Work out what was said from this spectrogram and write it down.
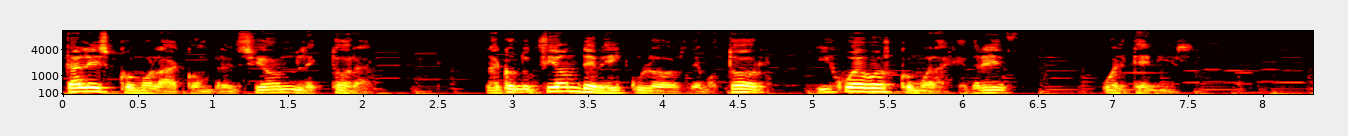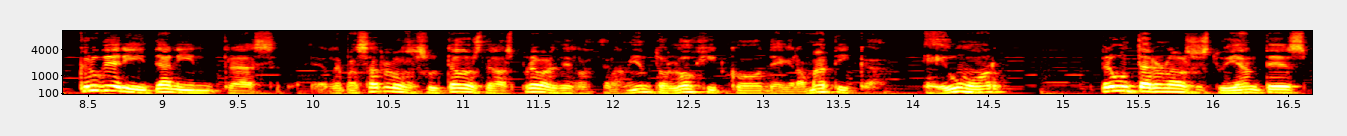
tales como la comprensión lectora, la conducción de vehículos de motor y juegos como el ajedrez o el tenis. Kruger y Dunning, tras repasar los resultados de las pruebas de razonamiento lógico, de gramática e humor, preguntaron a los estudiantes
